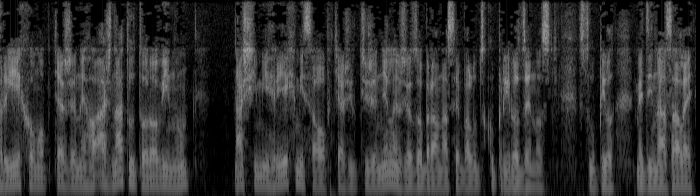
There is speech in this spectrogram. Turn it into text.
hriechom obťaženého až na túto rovinu, našimi hriechmi sa obťažil. Čiže nielen, že zobral na seba ľudskú prírodzenosť, vstúpil medzi nás, ale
